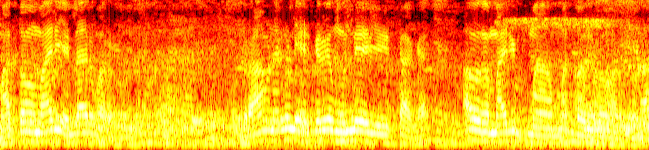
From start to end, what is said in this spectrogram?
மற்றவங்க மாதிரி எல்லாரும் வரணும். பிராமணர்கள் ஏற்கனவே முன்னேறி இருக்காங்க. அவங்க மாதிரி ம மற்றவங்களும் வரணும்.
